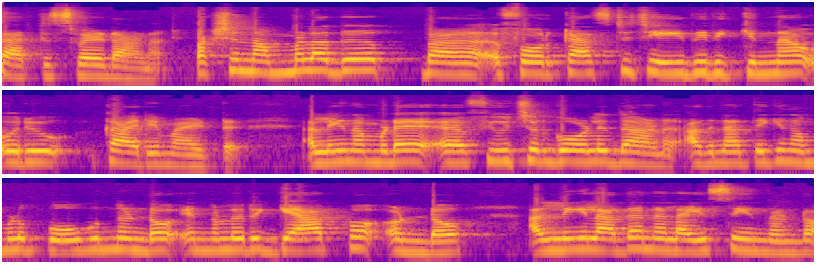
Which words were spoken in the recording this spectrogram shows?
സാറ്റിസ്ഫൈഡ് ആണ്. പക്ഷെ നമ്മളത് ഫോർകാസ്റ്റ് ചെയ്തിരിക്കുന്ന ഒരു കാര്യമായിട്ട് അല്ലെങ്കിൽ നമ്മുടെ ഫ്യൂച്ചർ ഗോൾ ഇതാണ് അതിനകത്തേക്ക് നമ്മൾ പോകുന്നുണ്ടോ എന്നുള്ളൊരു ഗ്യാപ്പ് ഉണ്ടോ അല്ലെങ്കിൽ അത് അനലൈസ് ചെയ്യുന്നുണ്ടോ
